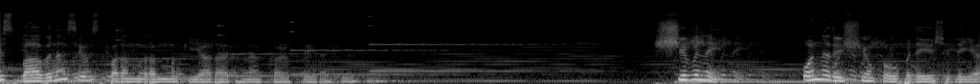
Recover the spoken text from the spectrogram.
इस भावना से उस परम ब्रह्म की आराधना करते रहे हैं। शिव ने उन ऋषियों को उपदेश दिया,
